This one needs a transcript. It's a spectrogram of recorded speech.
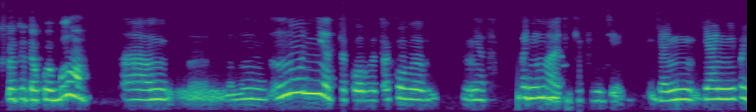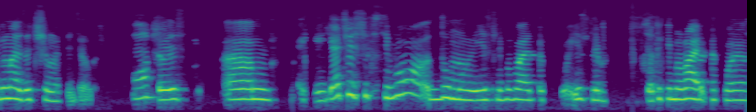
Что-то такое было? Um, ну, нет такого, такого нет. Понимаю таких людей. Я не, я не понимаю, зачем это делать. А? То есть эм, я чаще всего думаю, если бывает такое, если все-таки бывает такое,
